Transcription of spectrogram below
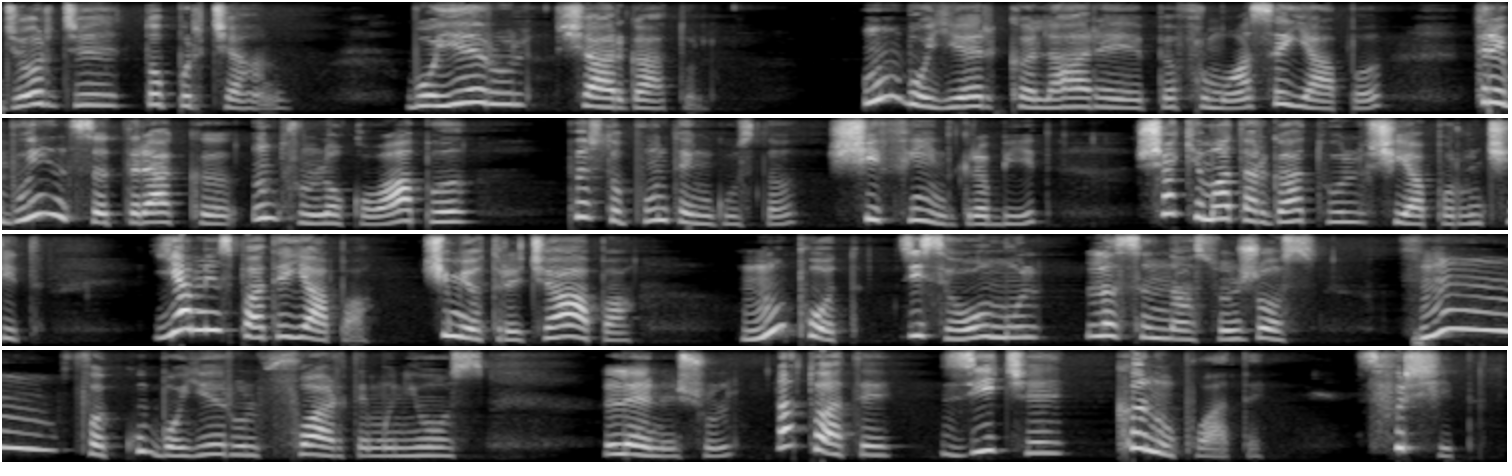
George Topârceanu Boierul și argatul Un boier călare pe o frumoasă iapă, trebuind să treacă într-un loc o apă, peste o punte îngustă și fiind grăbit, și-a chemat argatul și i-a poruncit. Ia-mi în spate iapa și mi-o trece apa. Nu pot, zise omul, lăsând nasul în jos. Hmm, făcu boierul foarte mânios. Leneșul, la toate, zice că nu poate. Sfârșit.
